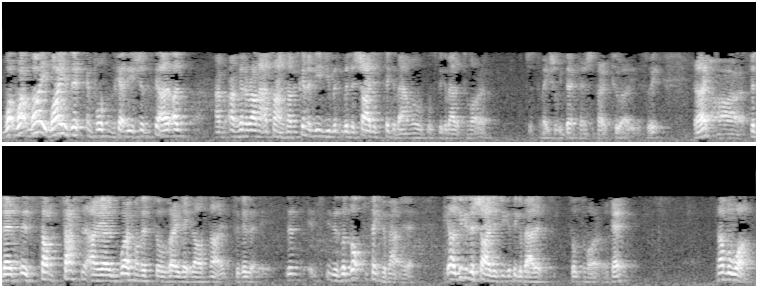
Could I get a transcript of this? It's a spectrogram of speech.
what, what, why? Why is it important to get these shifts? I, I, I'm, I'm going to run out of time, so I'm just going to leave you with, with the shyness to think about. And we'll, we'll speak about it tomorrow, just to make sure we don't finish the parak too early this week, right? Ah, But there's, there's some fascinating. I, mean, I was working on this till very late last night because it, there's, it's, there's a lot to think about here. I'll give you the shyness. You can think about it till tomorrow. Okay. Number one.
